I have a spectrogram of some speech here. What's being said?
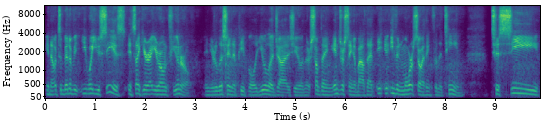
You know, it's a bit of a, what you see is it's like you're at your own funeral and you're listening to people eulogize you. And there's something interesting about that, even more so, I think, for the team to see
